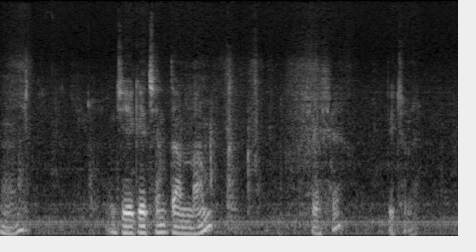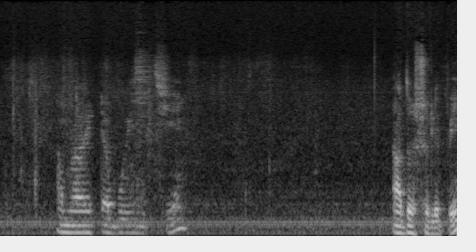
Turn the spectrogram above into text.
হুম। যে গেছেন তার নাম শেষে পিছনে। আমরা একটা বই নিচ্ছি। আদর্শ লিপি।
